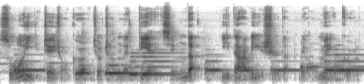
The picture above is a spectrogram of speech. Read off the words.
所以这首歌就成了典型的意大利式的撩妹歌了。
